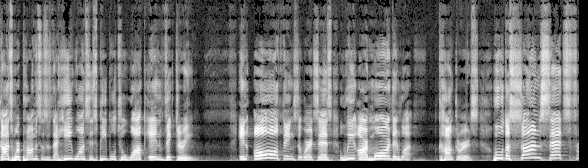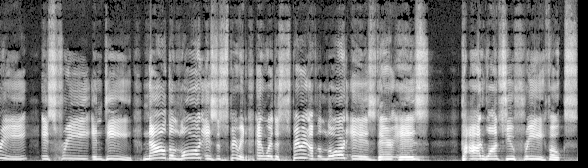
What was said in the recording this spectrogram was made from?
God's word promises is that he wants his people to walk in victory. In all things, the word says, we are more than what? Conquerors. Who the Son sets free is free indeed. Now the Lord is the Spirit, and where the Spirit of the Lord is, there is. God wants you free, folks.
